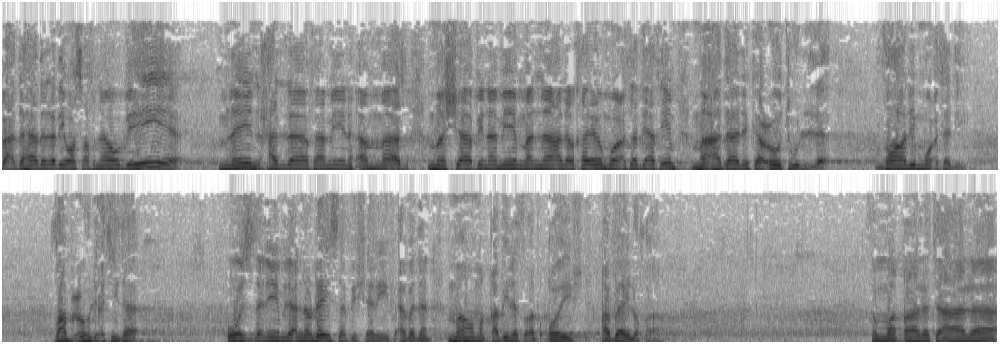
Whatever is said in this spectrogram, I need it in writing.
بعد هذا الذي وصفناه به منين حلاف امين هماز مشى بنميم منى على الخير معتدي أثيم مع ذلك عتل ظالم معتدي. طبعه الاعتداء. والزنيم لأنه ليس بشريف أبدا. ما هو من قبيلة قريش؟ قبائل أخرى. ثم قال تعالى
